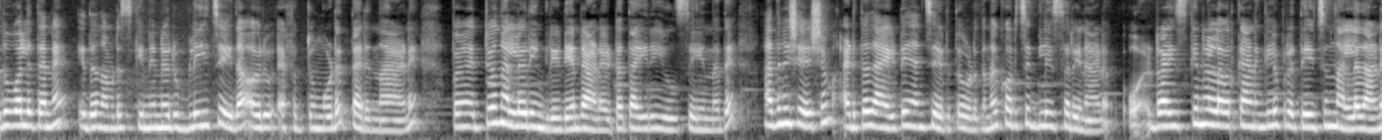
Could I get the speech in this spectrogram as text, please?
അതുപോലെ തന്നെ ഇത് നമ്മുടെ സ്കിന്നിന് ഒരു ബ്ലീച്ച് ചെയ്ത ഒരു എഫക്റ്റും കൂടെ തരുന്നതാണ്. അപ്പോൾ ഏറ്റവും നല്ലൊരു ഇൻഗ്രീഡിയന്റ് ആണ് കേട്ടോ തൈര് യൂസ് ചെയ്യുന്നത്. അതിനുശേഷം അടുത്തതായിട്ട് ഞാൻ ചേർത്ത് കൊടുക്കുന്നത് കുറച്ച് ഗ്ലിസറിനാണ് ഡ്രൈ സ്കിൻ ഉള്ളവർക്കാണെങ്കിൽ പ്രത്യേകിച്ചും നല്ലതാണ്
